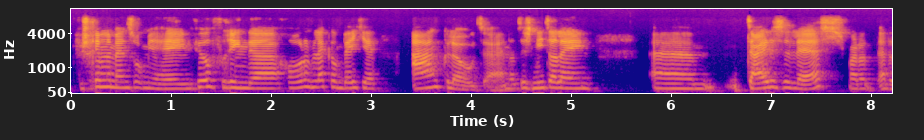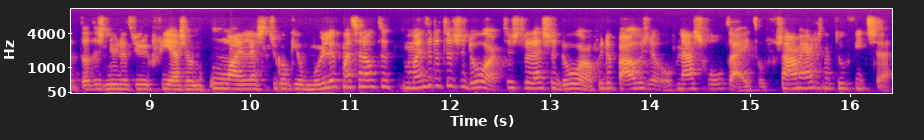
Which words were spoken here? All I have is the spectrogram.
verschillende mensen om je heen, veel vrienden, gewoon lekker een beetje aankloten. En dat is niet alleen um, tijdens de les, maar dat, dat, dat, is nu natuurlijk via zo'n online les natuurlijk ook heel moeilijk. Maar het zijn ook de momenten ertussendoor, tussen de lessen door, of in de pauze, of na schooltijd, of samen ergens naartoe fietsen.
